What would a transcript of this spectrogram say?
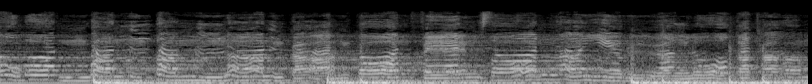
วบทบันตำนานการก่อนแฟนสอนในเรื่องโลกธรรม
